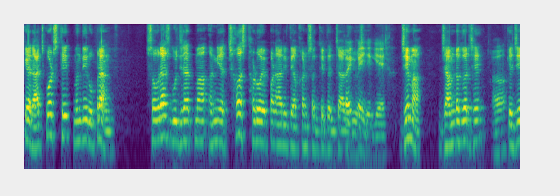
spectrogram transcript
કે રાજકોટ સ્થિત મંદિર ઉપરાંત સૌરાષ્ટ્ર ગુજરાતમાં અન્ય છ સ્થળોએ પણ આ રીતે અખંડ સંકીર્તન ચાલી રહ્યું છે. જેમાં જામનગર છે કે જે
